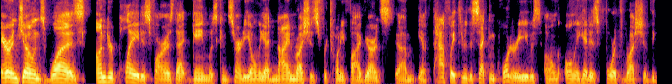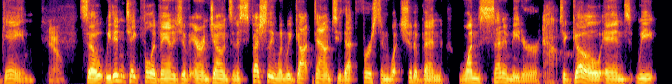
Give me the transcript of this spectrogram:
Aaron Jones was underplayed as far as that game was concerned. He only had nine rushes for 25 yards. Um, you know, halfway through the second quarter, he was only hit his fourth rush of the game. Yeah. So we didn't take full advantage of Aaron Jones, and especially when we got down to that first and what should have been one centimeter to go, and we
